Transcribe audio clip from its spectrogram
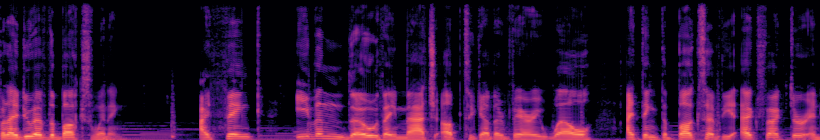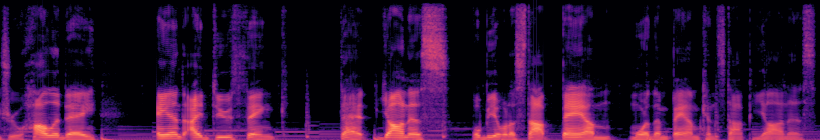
But I do have the Bucks winning. I think even though they match up together very well, I think the Bucks have the X factor and Jrue Holiday, and I do think that Giannis will be able to stop Bam more than Bam can stop Giannis.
